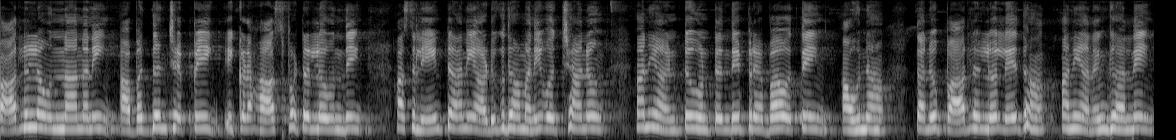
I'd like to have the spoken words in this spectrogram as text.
పార్లర్లో ఉన్నానని అబద్ధం చెప్పి ఇక్కడ హాస్పిటల్లో ఉంది. అసలు ఏంటా అని అడుగుదామని వచ్చాను అని అంటూ ఉంటుంది ప్రభావతి. అవునా? తను పార్లర్లో లేదా? అని అనగానే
